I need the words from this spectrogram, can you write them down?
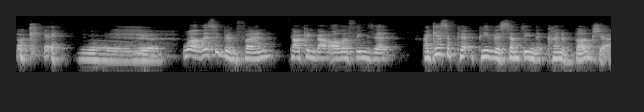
okay. oh man, Well, this has been fun talking about all the things that I guess a pet peeve is something that kind of bugs you,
